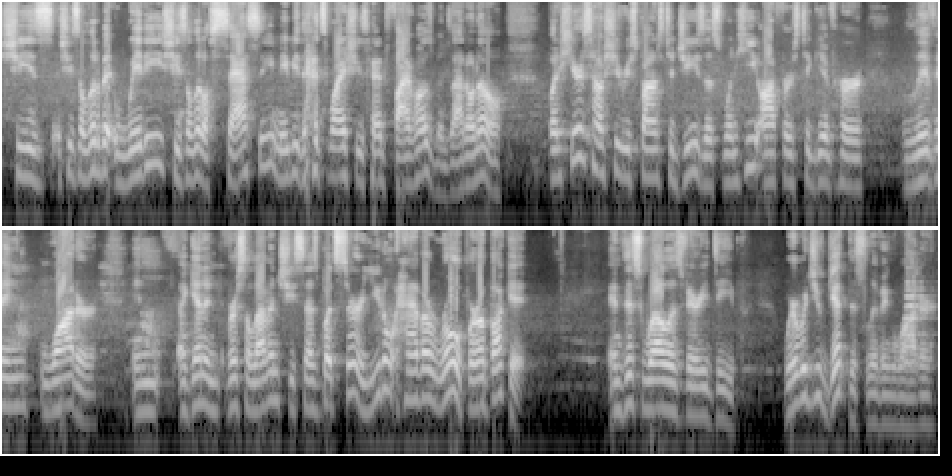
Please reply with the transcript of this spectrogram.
She's she's a little bit witty, she's a little sassy. Maybe that's why she's had five husbands. I don't know. But here's how she responds to Jesus when he offers to give her living water. In again in verse 11 she says, "But sir, you don't have a rope or a bucket, and this well is very deep. Where would you get this living water?"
